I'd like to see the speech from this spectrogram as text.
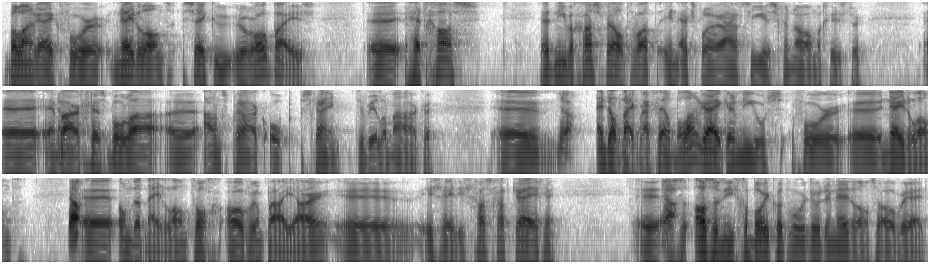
belangrijk voor Nederland, CQ Europa is. het gas. Het nieuwe gasveld wat in exploratie is genomen gisteren. Uh, en waar Hezbollah uh, aanspraak op schijnt te willen maken. Uh, ja. En dat lijkt mij veel belangrijker nieuws voor Nederland. Ja. omdat Nederland toch over een paar jaar Israëlisch gas gaat krijgen. Als, als het niet geboycott wordt door de Nederlandse overheid.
